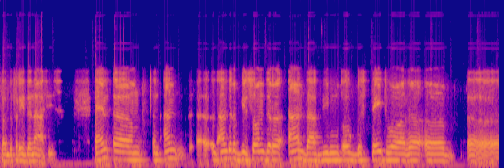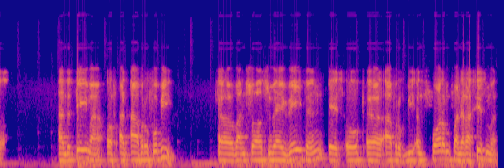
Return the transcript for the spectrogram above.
van de Verenigde Naties. En ehm, een, een andere bijzondere aandacht die moet ook besteed worden ehm, aan het thema of aan afrofobie. Eh, want zoals wij weten is ook eh, afrofobie een vorm van racisme.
